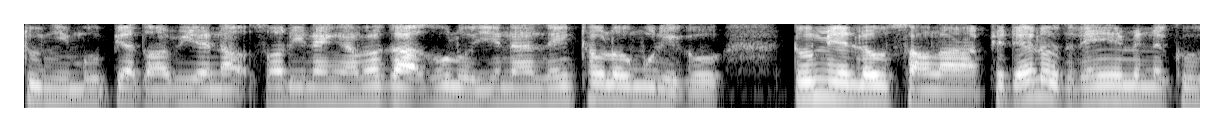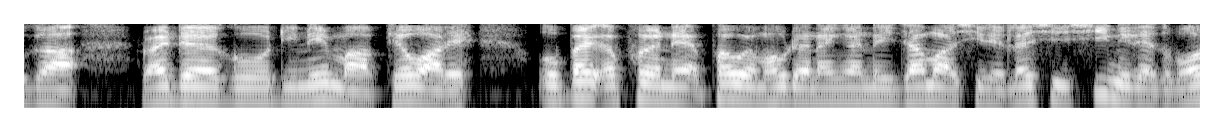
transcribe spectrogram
တူညီမှု ပျက်သွားပြီးတဲ့နောက် ဆော်ဒီနိုင်ငံဘက်က အခုလို ရေနံစိမ်းထုတ်လုပ်မှုတွေကို တိုးမြှင့်လုပ်ဆောင်လာတာဖြစ်တယ်လို့ သတင်းရင်းမြစ်နှစ်ခုက Reuters ကို ဒီနေ့မှာ ပြောပါတယ်။ OPEC အဖွဲ့နဲ့ အဖွဲ့ဝင်မဟုတ်တဲ့ နိုင်ငံတွေကြားမှာရှိတဲ့ လက်ရှိရှိနေတဲ့ သဘော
